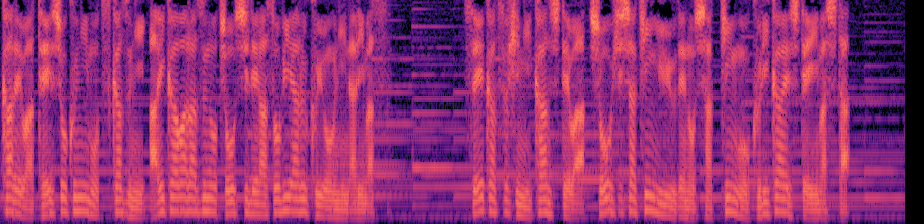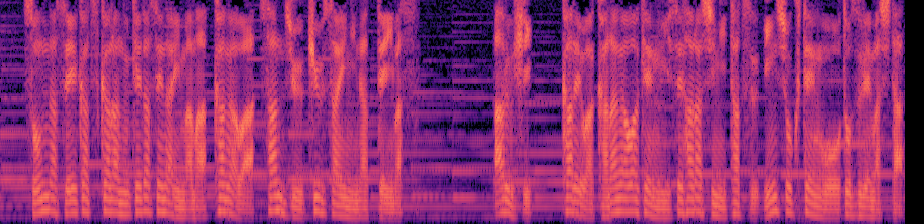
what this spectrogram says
彼は定職にもつかずに相変わらずの調子で遊び歩くようになります。生活費に関しては消費者金融での借金を繰り返していました。そんな生活から抜け出せないまま香川は39歳になっています。ある日、彼は神奈川県伊勢原市に立つ飲食店を訪れました。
